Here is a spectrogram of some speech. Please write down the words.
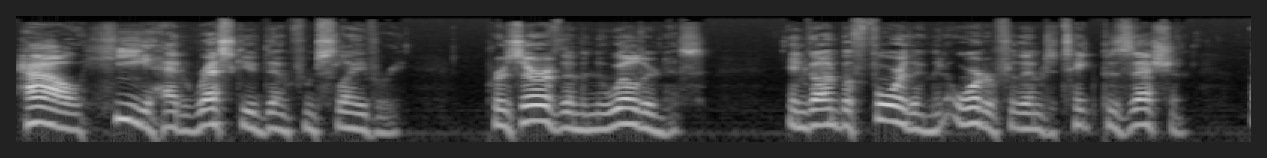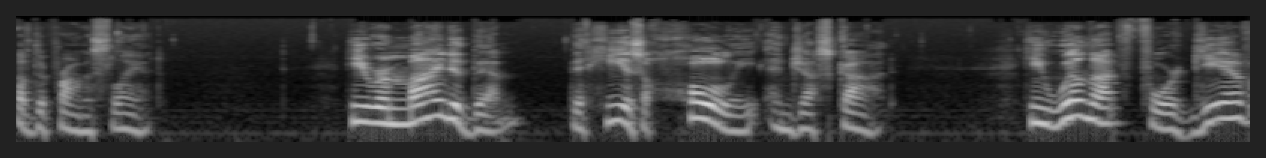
how he had rescued them from slavery, preserved them in the wilderness, and gone before them in order for them to take possession of the promised land. He reminded them that He is a holy and just God. He will not forgive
